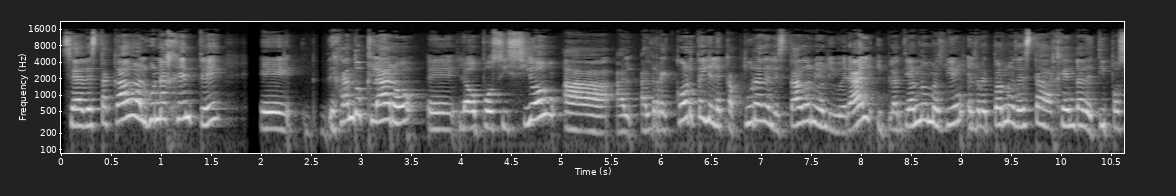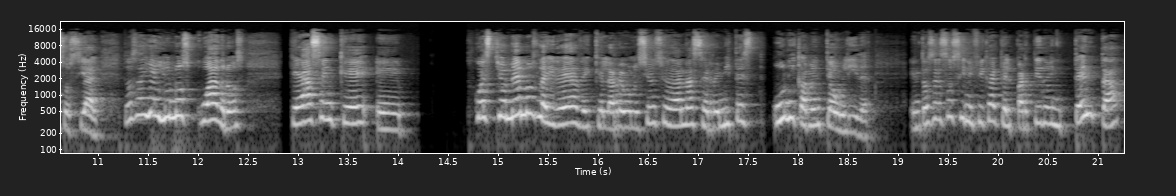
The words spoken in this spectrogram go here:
se ha destacado alguna gente eh, dejando claro eh, la oposición al, recorte y a la captura del Estado neoliberal y planteando más bien el retorno de esta agenda de tipo social. Entonces ahí hay unos cuadros que hacen que eh, cuestionemos la idea de que la revolución ciudadana se remite únicamente a un líder. Entonces eso significa que el partido intenta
